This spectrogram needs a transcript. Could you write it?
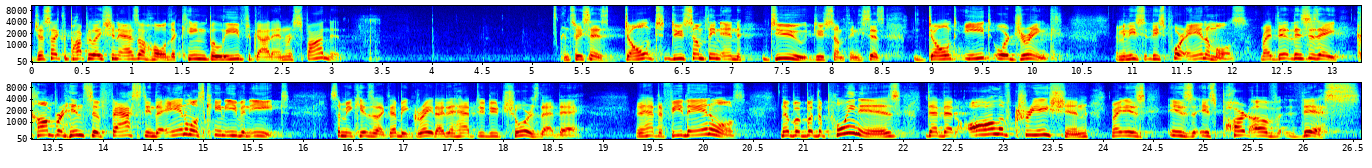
Just like the population as a whole, the king believed God and responded. And so he says, don't do something and do do something. He says, don't eat or drink. I mean, these, these poor animals, right? This is a comprehensive fasting. The animals can't even eat. Some of you kids are like, that'd be great. I didn't have to do chores that day. I didn't have to feed the animals. No, but, but the point is that, that all of creation, right, is, is, is part of this.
